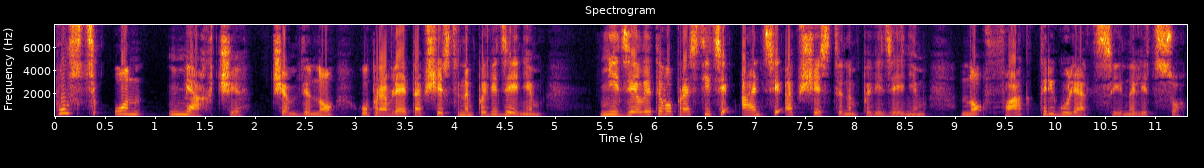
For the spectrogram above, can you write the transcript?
Пусть он мягче, чем вино, управляет общественным поведением, не делает его, простите, антиобщественным поведением, но факт регуляции налицо.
